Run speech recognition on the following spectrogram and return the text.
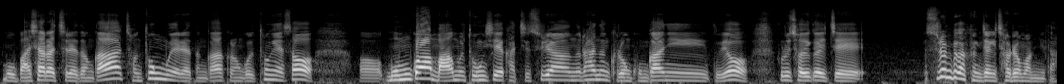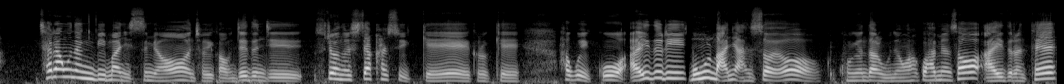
뭐 마샤라츠라든가 전통무예라든가 그런 걸 통해서 어, 몸과 마음을 동시에 같이 수련을 하는 그런 공간이고요. 그리고 저희가 이제 수련비가 굉장히 저렴합니다. 차량 운행비만 있으면 저희가 언제든지 수련을 시작할 수 있게 그렇게 하고 있고 아이들이 몸을 많이 안 써요. 공연단을 운영하고 하면서 아이들한테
